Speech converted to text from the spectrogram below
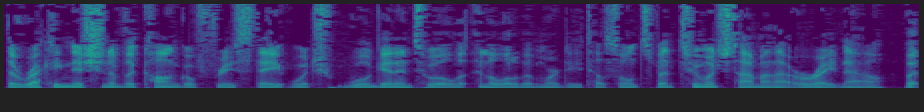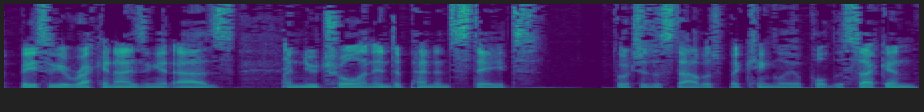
the recognition of the Congo Free State, which we'll get into a, in a little bit more detail, so I won't spend too much time on that right now, but basically recognizing it as a neutral and independent state, which is established by King Leopold II.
